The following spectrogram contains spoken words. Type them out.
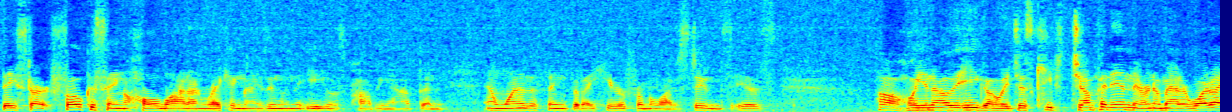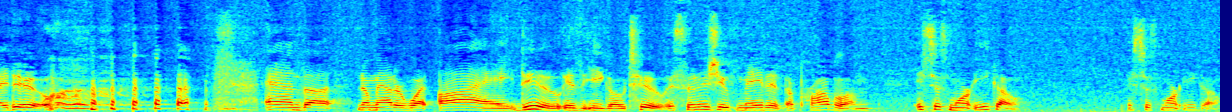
they start focusing a whole lot on recognizing when the ego is popping up. And, and one of the things that I hear from a lot of students is, oh, well, you know, the ego, it just keeps jumping in there no matter what I do. and uh, no matter what I do is ego too. As soon as you've made it a problem, it's just more ego. It's just more ego.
